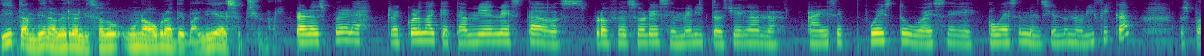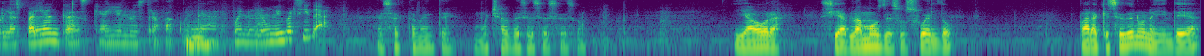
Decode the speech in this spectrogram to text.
y también haber realizado una obra de valía excepcional. Pero espera, recuerda que también estos profesores eméritos llegan a, ese puesto o a, ese, o a esa mención honorífica, pues por las palancas que hay en nuestra facultad, bueno, en la universidad. Exactamente, muchas veces es eso. Y ahora, si hablamos de su sueldo, para que se den una idea,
